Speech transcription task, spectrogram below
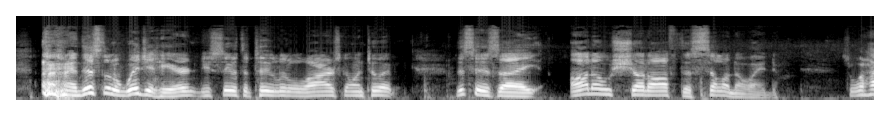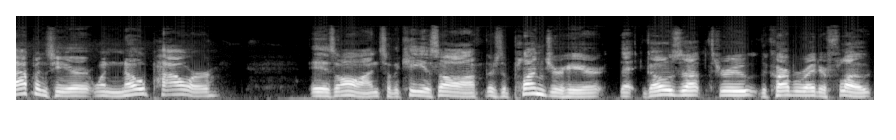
and this little widget here, you see with the two little wires going to it? This is a auto shut off the solenoid. So what happens here when no power is on, so the key is off, there's a plunger here that goes up through the carburetor float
